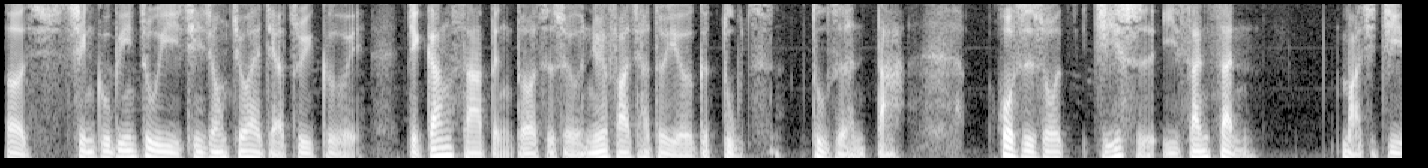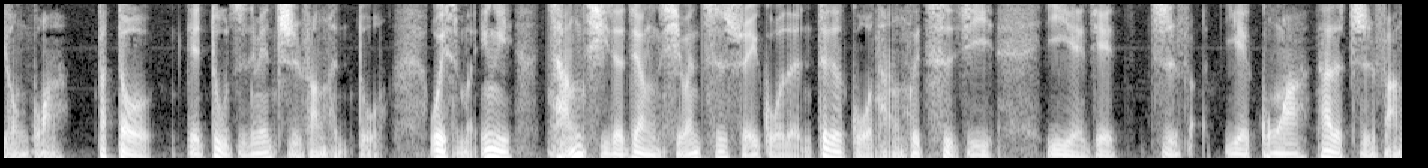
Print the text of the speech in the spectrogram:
呃，请贵宾注意，其中就爱加注意各位，一缸三顿都要吃水果，你会发现它都有一个肚子，肚子很大，或是说，即使一三三。马西鸡红瓜，巴豆的肚子里面脂肪很多，为什么？因为长期的这样喜欢吃水果的人，这个果糖会刺激也这脂肪也瓜，它的脂肪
